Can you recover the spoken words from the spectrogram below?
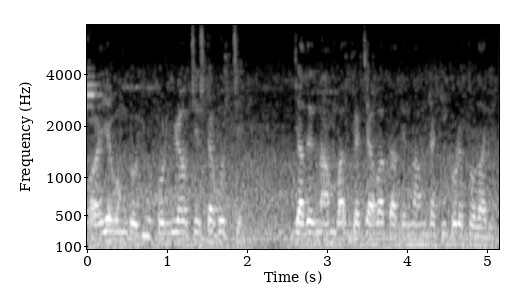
করা যায় এবং দলীয় কর্মীরাও চেষ্টা করছে, যাদের নাম বাদ গেছে আবার তাদের নামটা কী করে তোলা যায়।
